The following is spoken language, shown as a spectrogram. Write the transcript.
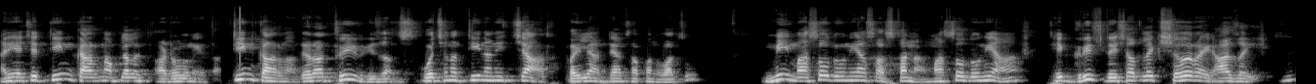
आणि याचे तीन कारण आपल्याला आढळून येतात. तीन कारण. देर आर थ्री रिझन्स वचन तीन आणि चार पहिल्या अध्यायाचा आपण वाचू. मी मासोदोनियास असताना मासोदोनिया हे ग्रीस देशातलं एक शहर आहे आजही.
